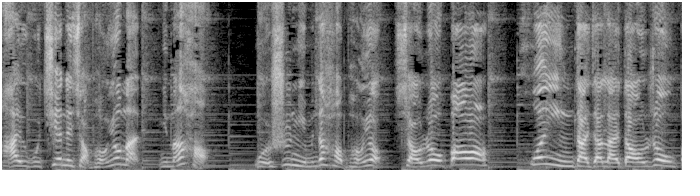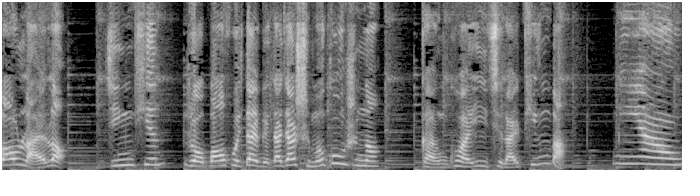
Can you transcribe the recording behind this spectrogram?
嗨，我亲爱的小朋友们，你们好！我是你们的好朋友小肉包哦，欢迎大家来到肉包来了。今天肉包会带给大家什么故事呢？赶快一起来听吧！喵。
